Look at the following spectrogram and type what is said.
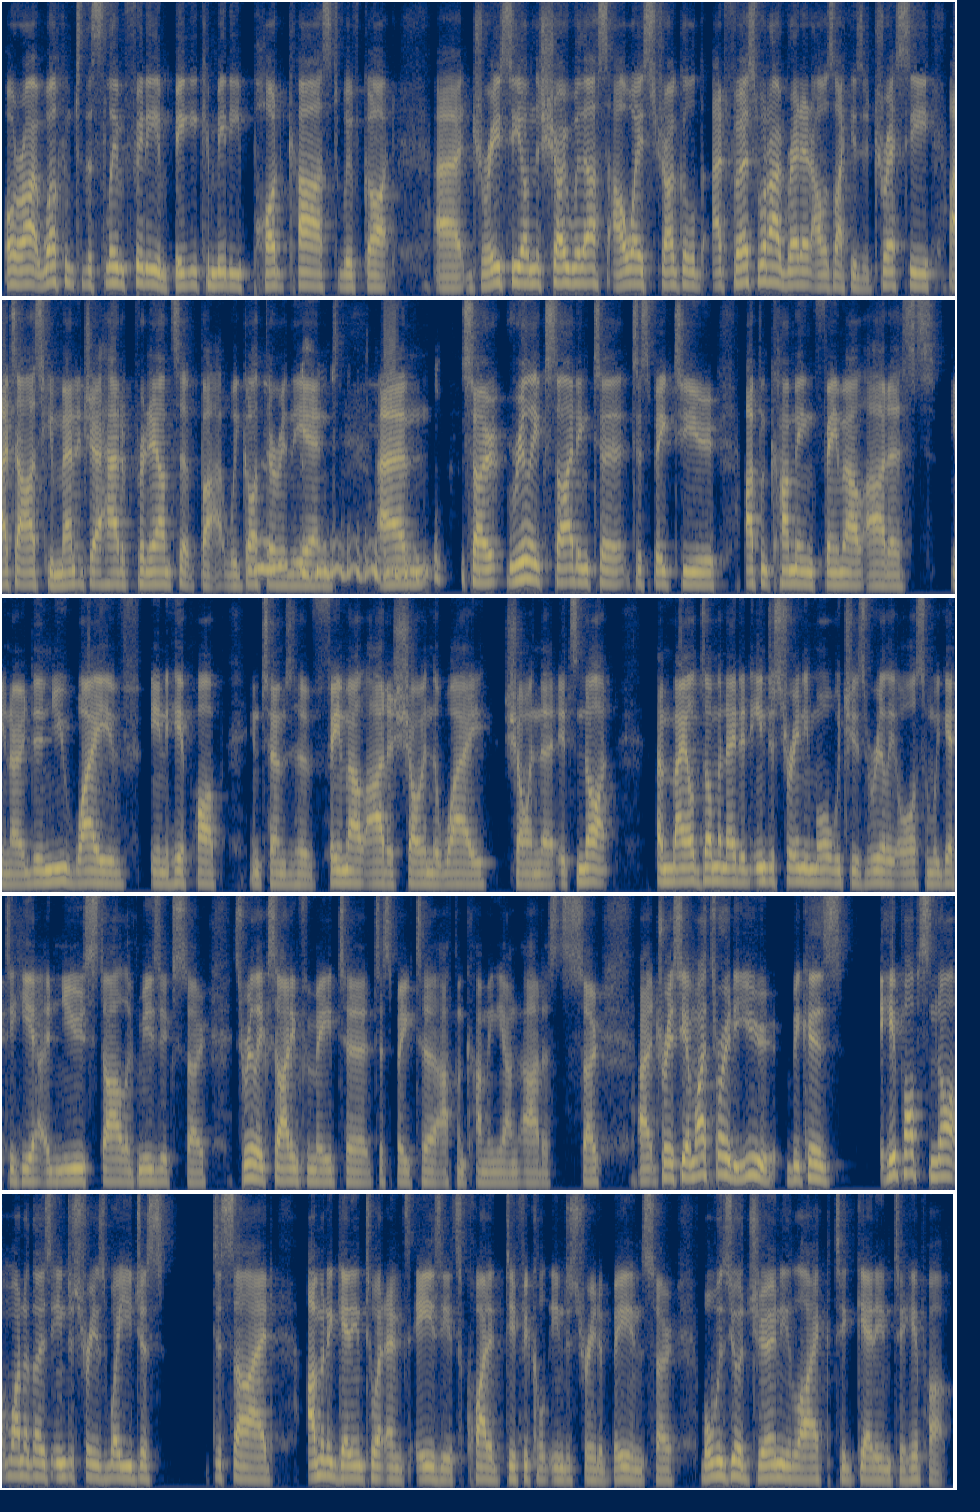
All right, welcome to the Slim Fitty and Biggie Committee podcast. We've got uh, Dreci on the show with us. I always struggled. At first, when I read it, I was like, is it Dressy? I had to ask your manager how to pronounce it, but we got there in the end. Um, so, really exciting to, to speak to you, up and coming female artists, you know, the new wave in hip hop in terms of female artists showing the way, showing that it's not a male dominated industry anymore, which is really awesome. We get to hear a new style of music. So it's really exciting for me to, to speak to up and coming young artists. So, uh, Dreci, I might throw to you because hip hop's not one of those industries where you just decide, I'm going to get into it and it's easy. It's quite a difficult industry to be in. So, what was your journey like to get into hip hop?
